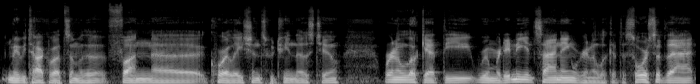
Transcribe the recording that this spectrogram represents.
maybe talk about some of the fun uh, correlations between those two. We're going to look at the rumored Indian signing. We're going to look at the source of that.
